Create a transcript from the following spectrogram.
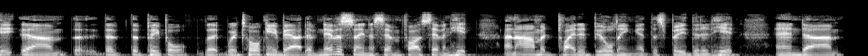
it, um, the, the the people that we're talking about have never seen a 757 hit an armored plated building at the speed that it hit, and um,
